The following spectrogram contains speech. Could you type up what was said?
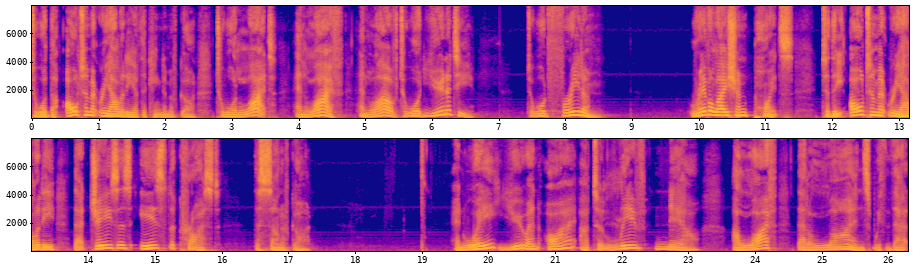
toward the ultimate reality of the kingdom of God, toward light and life and love, toward unity, toward freedom. Revelation points to the ultimate reality that Jesus is the Christ, the Son of God. And we, you and I, are to live now a life that aligns with that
